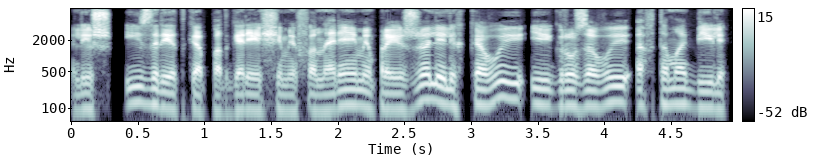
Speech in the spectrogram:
Лишь изредка под горящими фонарями проезжали легковые и грузовые автомобили,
